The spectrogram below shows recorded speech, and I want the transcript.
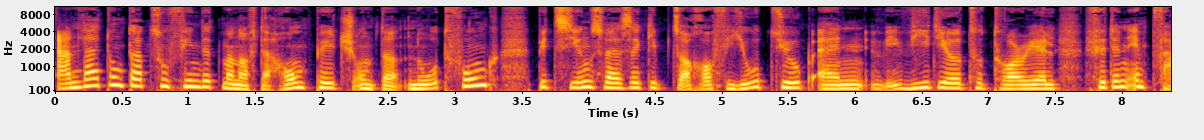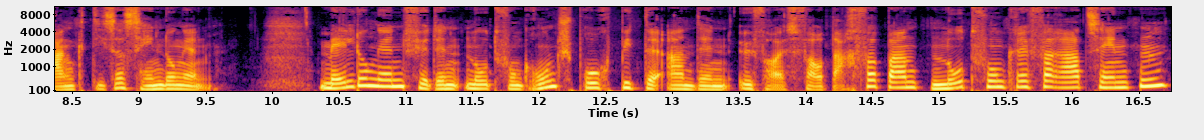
Anleitung dazu findet man auf der Homepage unter Notfunk, beziehungsweise gibt's auch auf YouTube ein Videotutorial für den Empfang dieser Sendungen. Meldungen für den Notfunk-Rundspruch bitte an den ÖVSV-Dachverband Notfunkreferat senden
